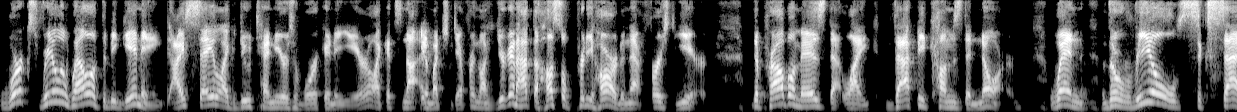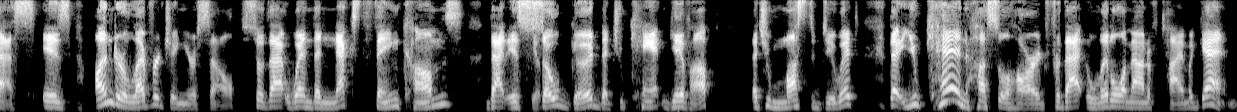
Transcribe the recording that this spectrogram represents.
works really well at the beginning. I say like do 10 years of work in a year. Like it's not yep. much different. Like you're going to have to hustle pretty hard in that first year. The problem is that like that becomes the norm. When the real success is under leveraging yourself so that when the next thing comes that is yep. so good that you can't give up, that you must do it, that you can hustle hard for that little amount of time again.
